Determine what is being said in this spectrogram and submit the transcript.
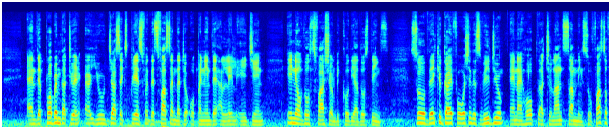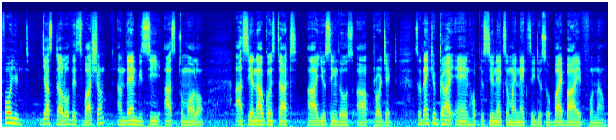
and the problem that you uh, you just experienced for this first time that you're opening the Unreal Engine, any of those fashion because there are those things. So thank you guys for watching this video and I hope that you learned something. So first of all, you just download this version and then we see us tomorrow as we are now going to start uh, using those uh, project. So thank you guys and hope to see you next on my next video. So bye bye for now.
